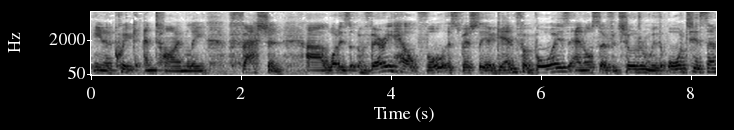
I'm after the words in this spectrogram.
in a quick and timely fashion. Uh, what is very helpful helpful, especially again for boys and also for children with autism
